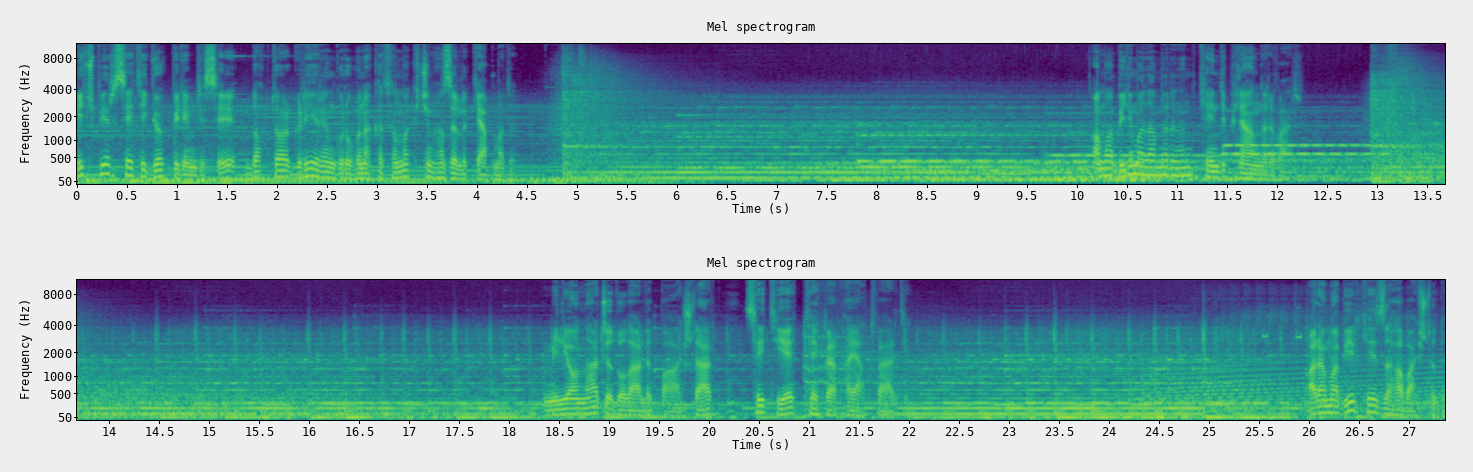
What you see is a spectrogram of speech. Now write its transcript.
Hiçbir SETI gökbilimcisi Dr. Greer'in grubuna katılmak için hazırlık yapmadı. Ama bilim adamlarının kendi planları var. Milyonlarca dolarlık bağışlar SETI'ye tekrar hayat verdi. Arama bir kez daha başladı.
